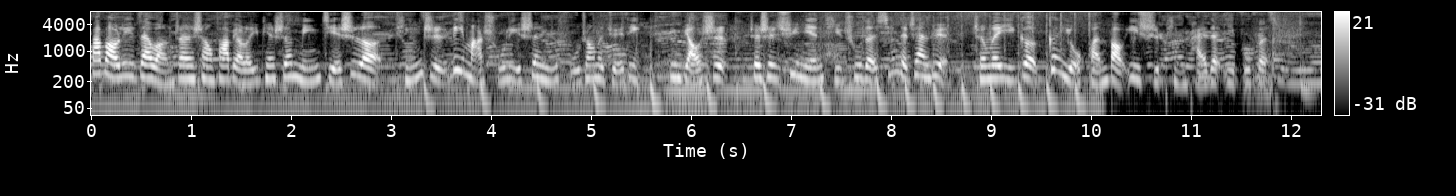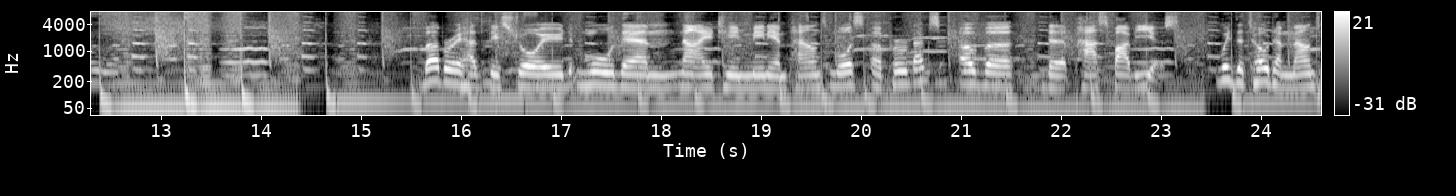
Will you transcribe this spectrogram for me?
巴宝莉在网站上发表了一篇声明，解释了停止立马处理剩余服装的决定，并表示这是去年提出的新的战略，成为一个更有环保意识品牌的一部分。 Burberry has destroyed more than 19 million pounds worth of products over the past five years, with the total amount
